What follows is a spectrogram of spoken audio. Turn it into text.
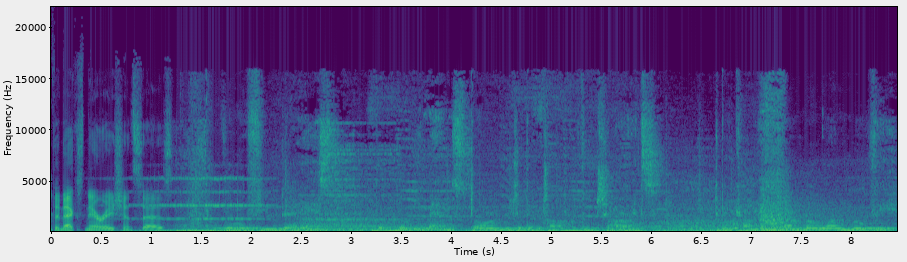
The next narration says, Within a few days, the Boogeyman stormed to the top of the charts to become the number one movie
